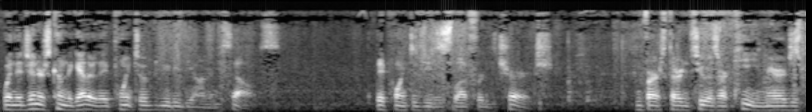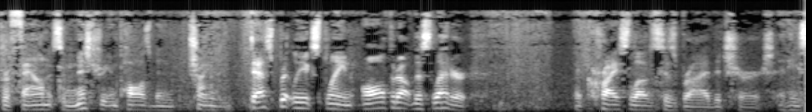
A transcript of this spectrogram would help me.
when the genders come together, they point to a beauty beyond themselves. They point to Jesus' love for the church. And verse 32 is our key. Marriage is profound, it's a mystery, and Paul has been trying to desperately explain all throughout this letter that Christ loves his bride, the church. And he's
